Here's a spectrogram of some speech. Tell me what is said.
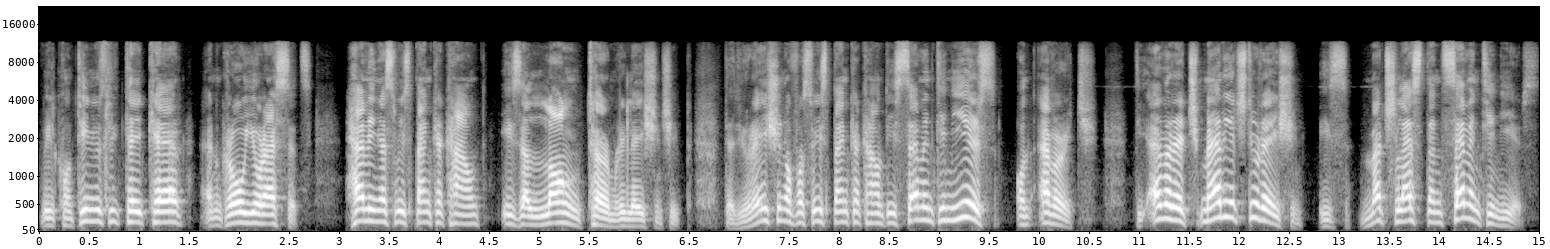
will continuously take care and grow your assets. Having a Swiss bank account is a long-term relationship. The duration of a Swiss bank account is 17 years on average. The average marriage duration is much less than 17 years.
